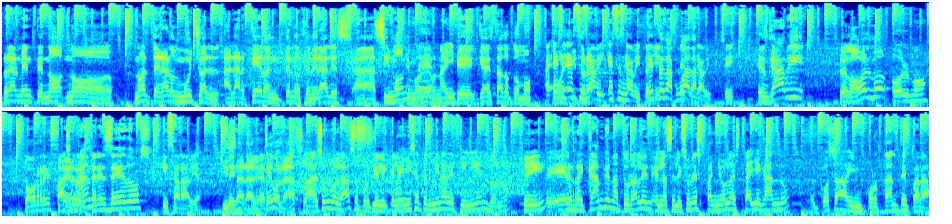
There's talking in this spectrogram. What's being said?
realmente no, no, no alteraron mucho al, al arquero en términos generales, a Simón, Simón, eh, que, que ha estado como... El Este, es. Gaby, este es Gaby. Toñito. Esta es la Este jugada. Gaby, sí. Es Gaby, luego Olmo Olmo, Torres, Pase de Ferran. tres dedos. y Sarabia. y Sí, Sarabia. Qué golazo. Ah, es un golazo, porque el que le inicia termina definiendo, ¿no? Sí. El recambio natural en, en la selección española está llegando, cosa importante para,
